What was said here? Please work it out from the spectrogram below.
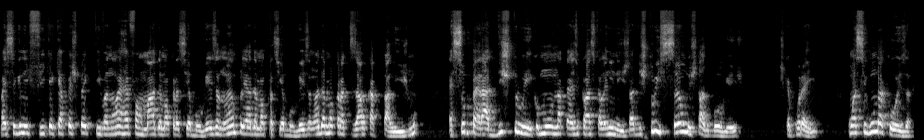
mas significa que a perspectiva não é reformar a democracia burguesa, não é ampliar a democracia burguesa, não é democratizar o capitalismo, é superar, destruir, como na tese clássica leninista, a destruição do Estado burguês. Acho que é por aí. Uma segunda coisa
